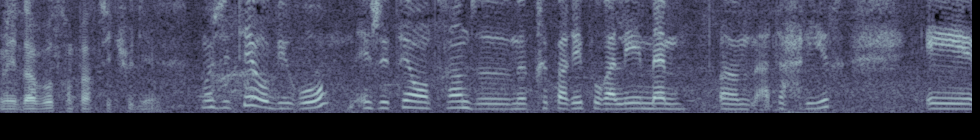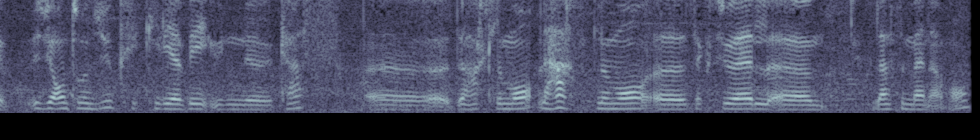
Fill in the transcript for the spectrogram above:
mais la vôtre en particulier? Moi j'étais au bureau et j'étais en train de me préparer pour aller même à Tahrir. Et j'ai entendu qu'il y avait une casse de harcèlement, harcèlement sexuel la semaine avant.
